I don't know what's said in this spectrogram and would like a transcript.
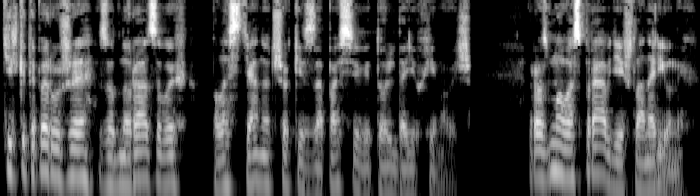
тільки тепер уже з одноразових пластяночок із запасів Вітольда Юхимовича. Розмова справді йшла на рівних.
